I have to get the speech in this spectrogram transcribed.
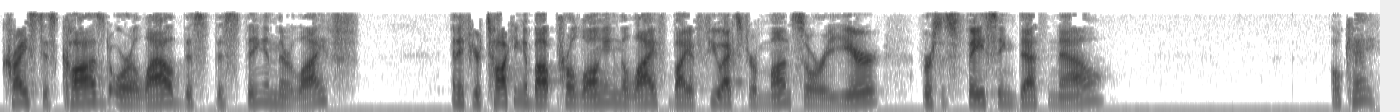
Christ has caused or allowed this, this thing in their life. And if you're talking about prolonging the life by a few extra months or a year versus facing death now, okay.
